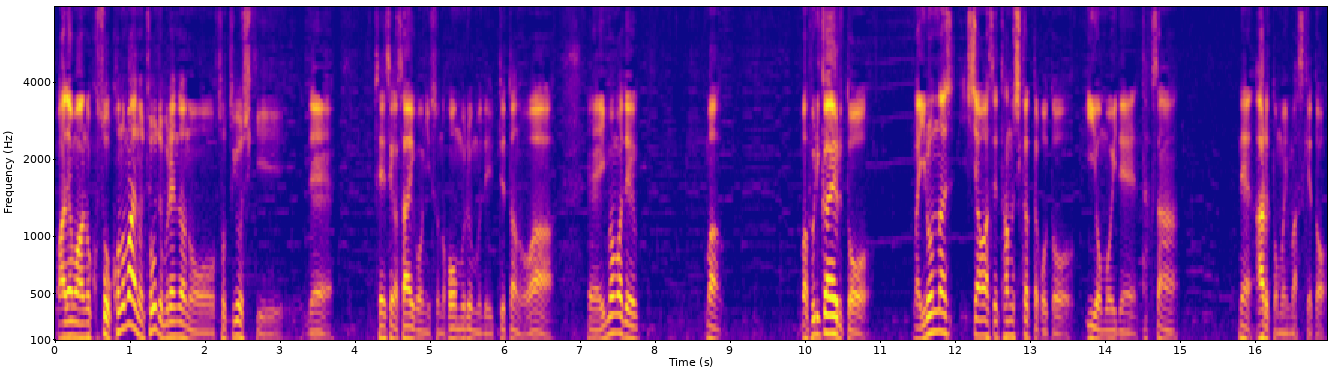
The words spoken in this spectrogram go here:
まあでもあの、そう、この前の長女ブレンダーの卒業式で、先生が最後にそのホームルームで言ってたのは、えー今まで、まあ、まあ、振り返ると、まあ、いろんな幸せ、楽しかったこと、いい思い出、たくさん、ね、あると思いますけど、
